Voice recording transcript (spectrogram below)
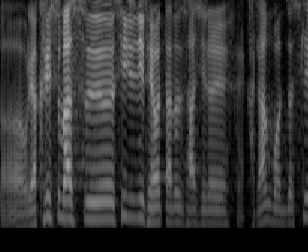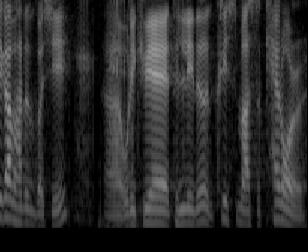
어, 우리가 크리스마스 시즌이 되었다는 사실을 가장 먼저 실감하는 것이 어, 우리 귀에 들리는 크리스마스 캐롤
